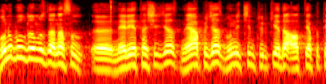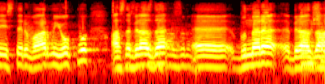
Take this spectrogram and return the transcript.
Bunu bulduğumuzda nasıl e, nereye taşıyacağız? Ne yapacağız? Bunun için Türkiye'de altyapı tesisleri var mı yok mu? Aslında biraz da e, bunlara biraz Ama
